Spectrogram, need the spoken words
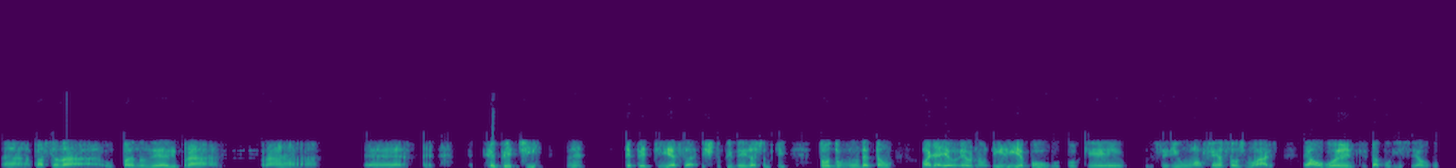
ah, passando a, o pano nele para é, repetir, né? Repetir essa estupidez, achando que todo mundo é tão. Olha, eu, eu não diria burro, porque seria uma ofensa aos moares. É algo antes da burrice, é algo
